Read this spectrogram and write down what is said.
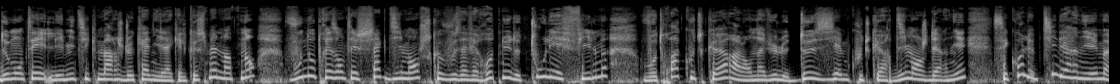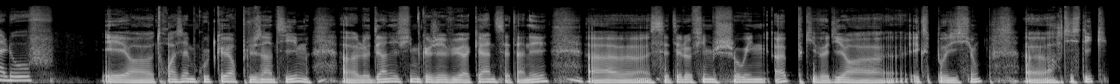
de monter les mythiques marches de Cannes il y a quelques semaines maintenant. Vous nous présentez chaque dimanche ce que vous avez retenu de tous les films, vos trois coups de cœur. Alors on a vu le deuxième coup de cœur dimanche dernier. C'est quoi le petit dernier Malo? Et euh, troisième coup de cœur plus intime, euh, le dernier film que j'ai vu à Cannes cette année, euh, c'était le film Showing Up, qui veut dire euh, exposition euh, artistique,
